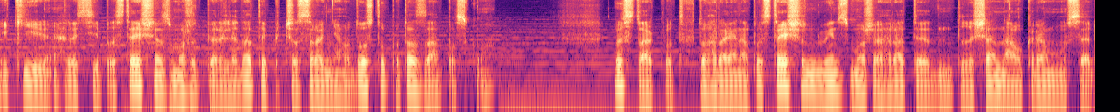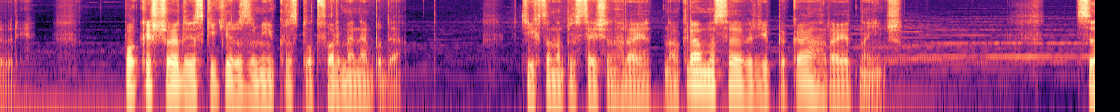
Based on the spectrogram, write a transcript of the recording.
які гравці PlayStation зможуть переглядати під час раннього доступу та запуску. Ось так от, хто грає на PlayStation, він зможе грати лише на окремому сервері. Поки що, наскільки я розумію, крос-платформи не буде. Ті, хто на PlayStation грає на окремому сервері, ПК грають на іншому. Це,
